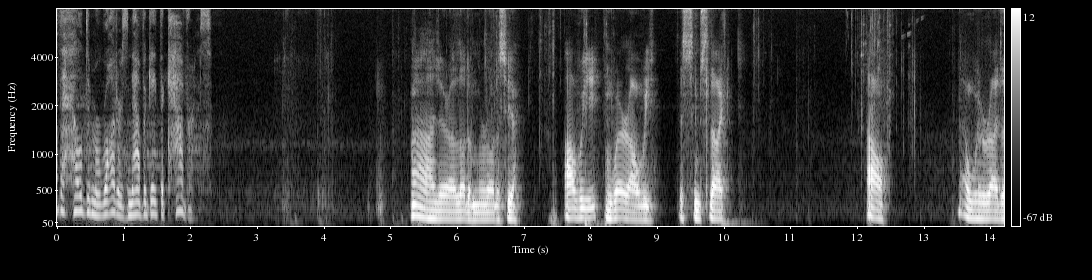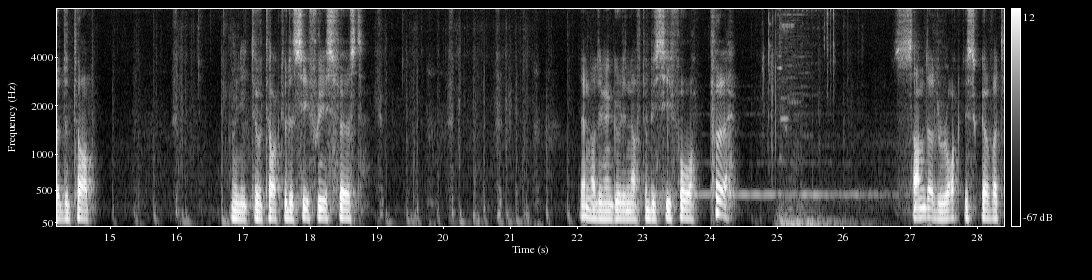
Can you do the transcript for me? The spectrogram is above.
the hell did marauders navigate the caverns? Ah, there are a lot of marauders here. Are we? Where are we? This seems like... Oh. Oh, we're right at the top. We need to talk to the sea freeze first. They're not even good enough to be C4. Puh. Sundered rock discovered.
